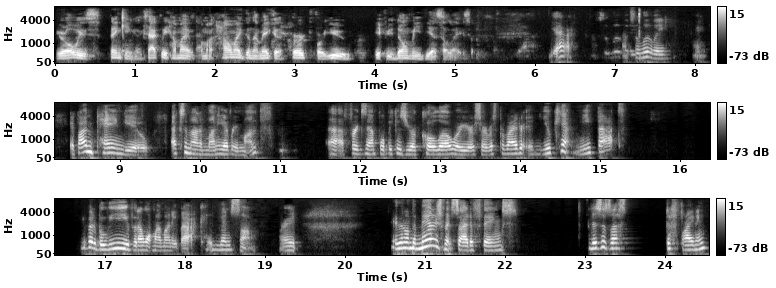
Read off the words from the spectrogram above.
you're always thinking exactly how am I how am I, how am I going to make it hurt for you if you don't meet the SLA. So. Yeah. Yeah, absolutely. Absolutely. If I'm paying you X amount of money every month, uh, for example, because you're a colo or you're a service provider, and you can't meet that, you better believe that I want my money back and then some, right? And then on the management side of things, this is us defining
